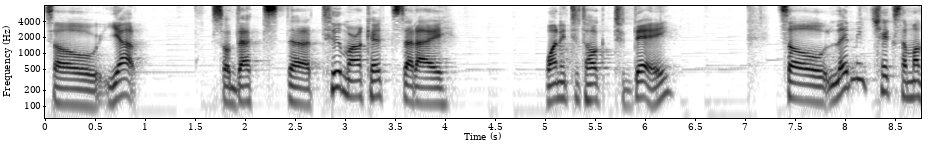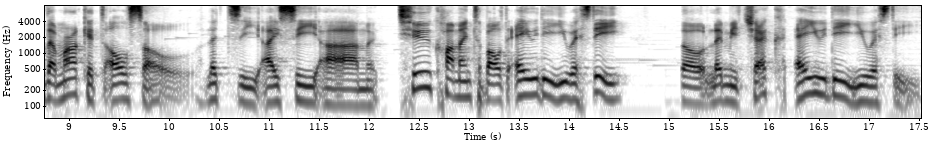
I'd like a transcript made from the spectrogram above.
So yeah, so that's the two markets that I wanted to talk today. So let me check some other markets also. Let's see, I see um, two comments about AUD USD. So let me check AUD USD.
